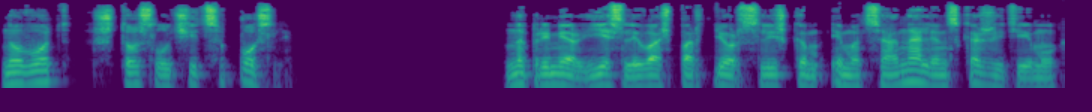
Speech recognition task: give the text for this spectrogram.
Но вот что случится после. Например, если ваш партнер слишком эмоционален, скажите ему,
